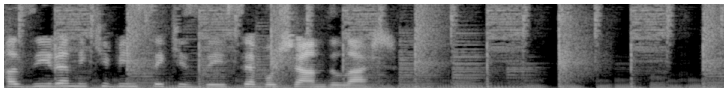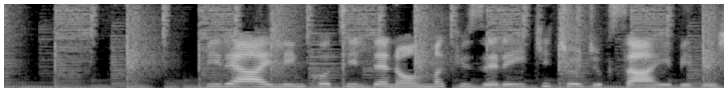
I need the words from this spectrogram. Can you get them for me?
Haziran 2008'de ise boşandılar. Biri Aylin Kotil'den olmak üzere iki çocuk sahibidir.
